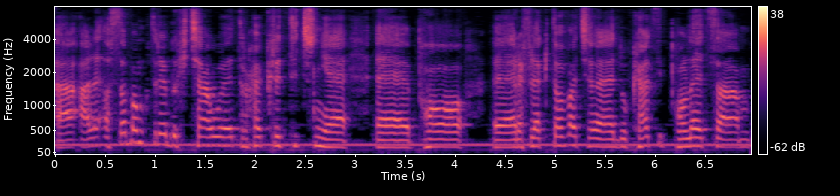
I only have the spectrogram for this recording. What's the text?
ale osobom, które by chciały trochę krytycznie e, po e, reflektować edukacji, polecam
